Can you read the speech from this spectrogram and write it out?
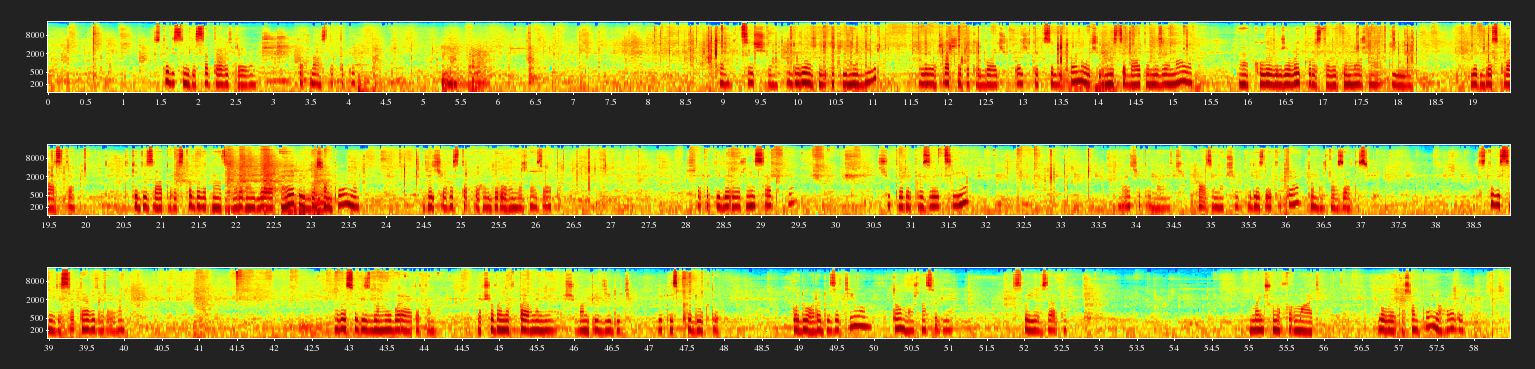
189 гривень. Пухнастик такий. Так, це що? Дорожній такий набір. Але я вперше таке бачу. Бачите, як силіконово, щоб місця багато не займало. Е, Коли ви вже використали, то можна і якби скласти. Такі дозатори 119 гривень для гелю, для шампуню. Для чогось такого в дорогу можна взяти. Ще такі дорожні сетки. Чотири позиції. Бачите, навіть вказано, якщо ви куди злетите, то можна взяти собі. 189 гривень. Ви собі з дому берете там, якщо ви не впевнені, що вам підійдуть якісь продукти по догляду за тілом, то можна собі своє взяти. В меншому форматі. Долити шампуню, гелю.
